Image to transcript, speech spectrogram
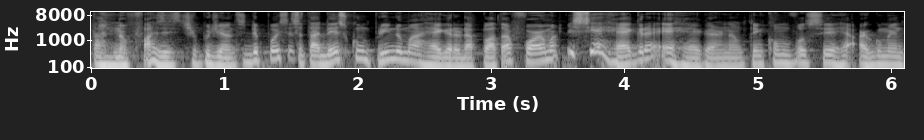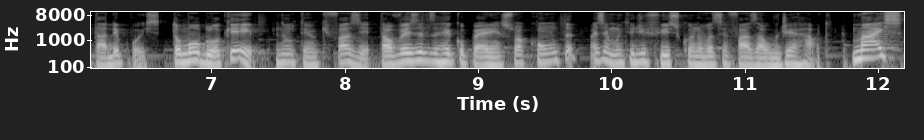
tá? Não faz esse tipo de antes e depois. Você está descumprindo uma regra da plataforma e se é regra, é regra, não tem como você argumentar depois. Tomou bloqueio? Não tem o que fazer. Talvez eles recuperem a sua conta, mas é muito difícil quando você faz algo de errado. Mas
